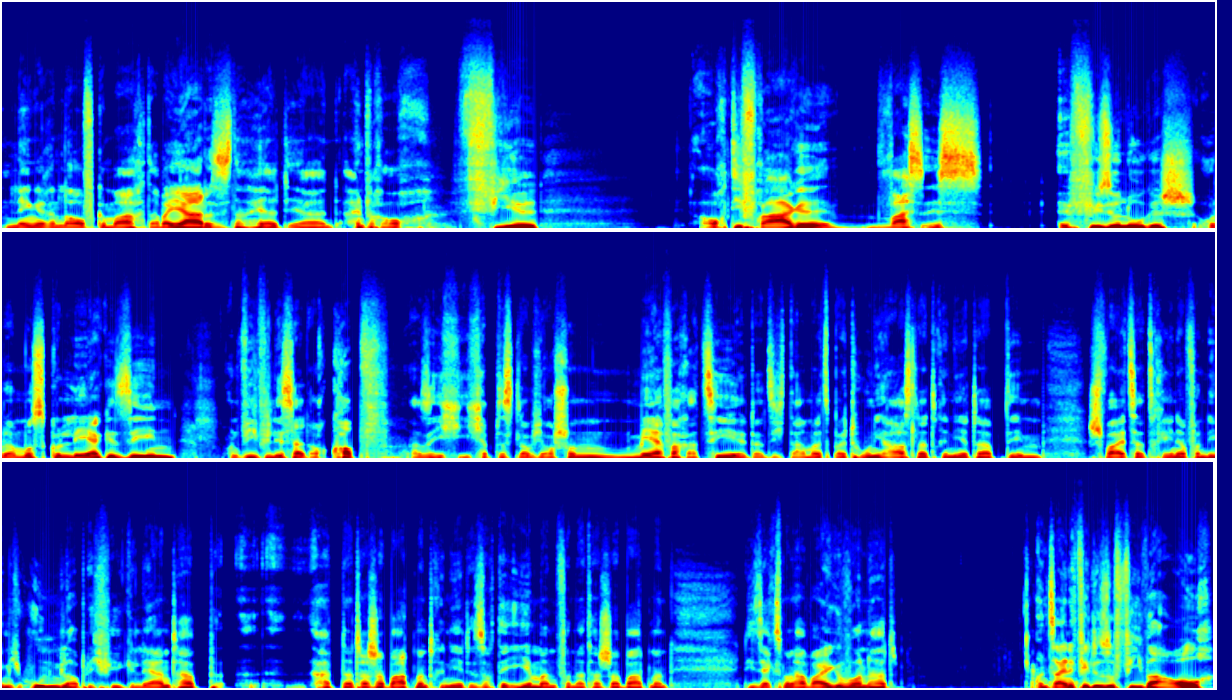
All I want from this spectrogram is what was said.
einen längeren Lauf gemacht. Aber ja, das ist nachher halt eher einfach auch viel, auch die Frage, was ist physiologisch oder muskulär gesehen und wie viel ist halt auch Kopf. Also ich, ich habe das, glaube ich, auch schon mehrfach erzählt, als ich damals bei Toni Hasler trainiert habe, dem Schweizer Trainer, von dem ich unglaublich viel gelernt habe, äh, hat Natascha Bartmann trainiert, ist auch der Ehemann von Natascha Bartmann, die sechsmal Hawaii gewonnen hat. Und seine Philosophie war auch,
